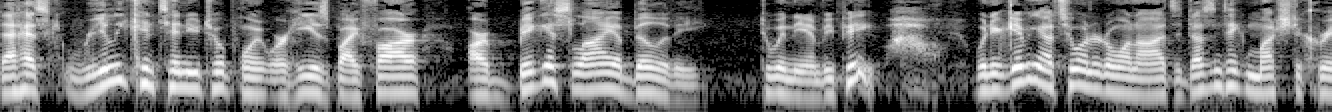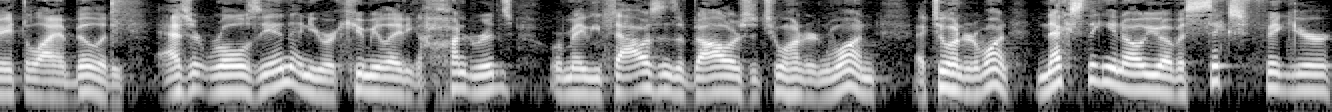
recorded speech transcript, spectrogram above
That has really continued to a point where he is by far our biggest liability to win the MVP. Wow. When you're giving out 200 to 1 odds, it doesn't take much to create the liability. As it rolls in and you're accumulating hundreds or maybe thousands of dollars at 201, at 200 to 1, next thing you know, you have a six figure,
